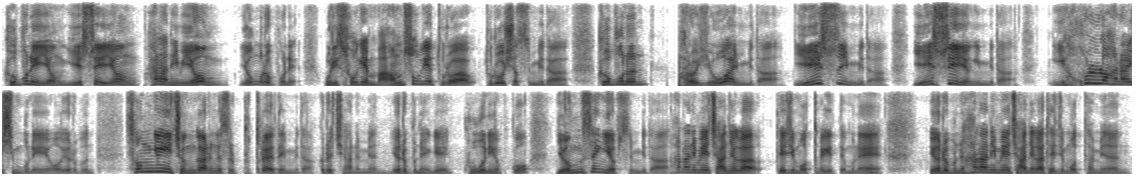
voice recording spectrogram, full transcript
그분의 영 예수의 영 하나님의 영 영으로 보내 우리 속에 마음 속에 들어와 들어오셨습니다. 그분은 바로 여호와입니다. 예수입니다. 예수의 영입니다. 이 홀로 하나이신 분이에요. 여러분 성경이 증거하는 것을 붙들어야 됩니다. 그렇지 않으면 여러분에게 구원이 없고 영생이 없습니다. 하나님의 자녀가 되지 못하기 때문에 여러분 하나님의 자녀가 되지 못하면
